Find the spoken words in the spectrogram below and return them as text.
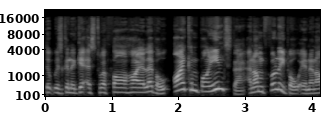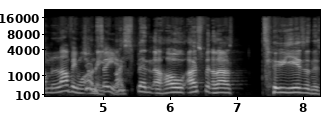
that was going to get us to a far higher level. I can buy into that, and I'm fully bought in, and I'm loving what Johnny, I'm seeing. I spent the whole, I spent the last two years on this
